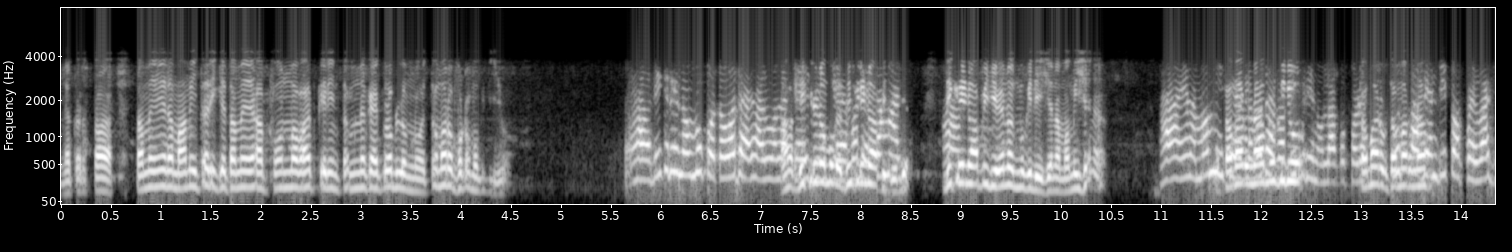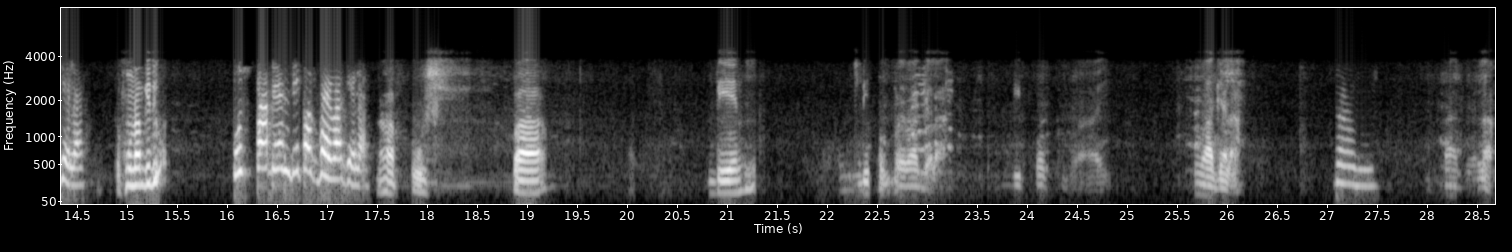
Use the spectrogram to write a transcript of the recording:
નકર તમે એના મામી તરીકે તમે આ ફોનમાં વાત કરીને તમને કઈ પ્રોબ્લેમ ન હોય. તમારો ફોટો મૂકી દીજો હા દીકરીનો મૂકો તો વધારે સારું હા દીકરીનો મૂકો દીકરીનો આપી દીજો દીકરીનો આપી દીજો એનો જ મૂકી દઈશ. એના મમ્મી છે ને? હા એના મમ્મી તમારું નામ કીધું? તમારું- તમારું નામ? દીપકભાઈ વાઘેલા. શું નામ કીધું? પુષ્પાબેન દીપકભાઈ વાઘેલા. હા પુષ્પા બેન દીપકભાઈ વાઘેલા. દીપકભાઈ વાઘેલા. વાઘેલા.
